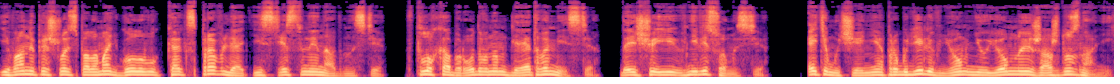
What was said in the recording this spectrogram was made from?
Ивану пришлось поломать голову, как справлять естественные надобности в плохо оборудованном для этого месте, да еще и в невесомости. Эти мучения пробудили в нем неуемную жажду знаний.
